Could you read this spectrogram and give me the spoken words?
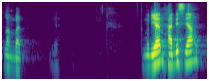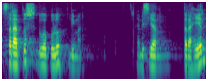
lambat. Ya. Kemudian hadis yang 125. Hadis yang terakhir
